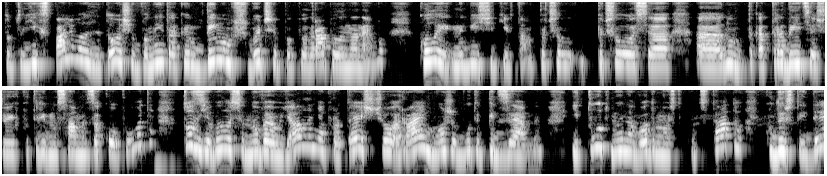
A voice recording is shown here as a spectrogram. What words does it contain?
тобто їх спалювали для того, щоб вони таким димом швидше потрапили на небо. Коли небіжчиків там почало, почалося е, ну така традиція, що їх потрібно саме закопувати, то з'явилося нове уявлення про те, що рай може бути підземним. І тут ми наводимо таку цитату: куди ж ти йдеш?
